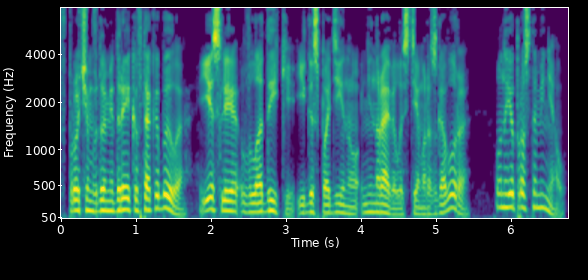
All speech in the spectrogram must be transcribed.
Впрочем, в доме Дрейков так и было. Если владыке и господину не нравилась тема разговора, он ее просто менял.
